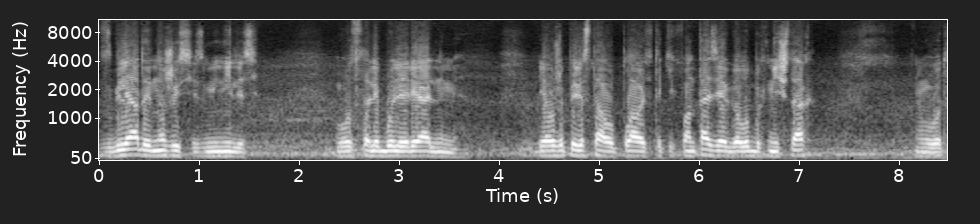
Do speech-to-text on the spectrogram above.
Взгляды на жизнь изменились. Вот стали более реальными. Я уже перестал плавать в таких фантазиях, голубых мечтах. Вот.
